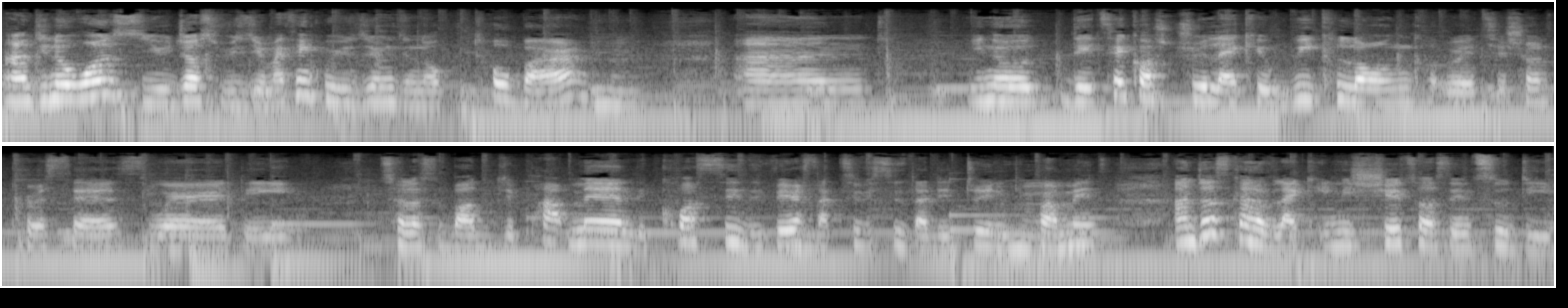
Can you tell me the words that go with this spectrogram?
And, you know, once you just resume, I think we resumed in October, mm-hmm. and, you know, they take us through like a week long orientation process where they tell us about the department, the courses, the various activities that they do in the department, and just kind of like initiate us into the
